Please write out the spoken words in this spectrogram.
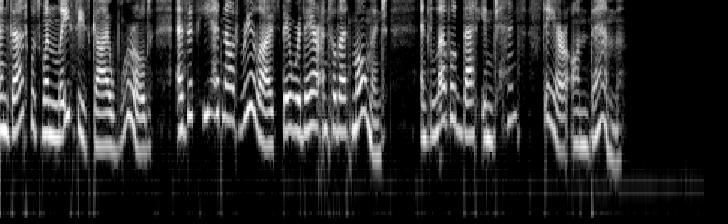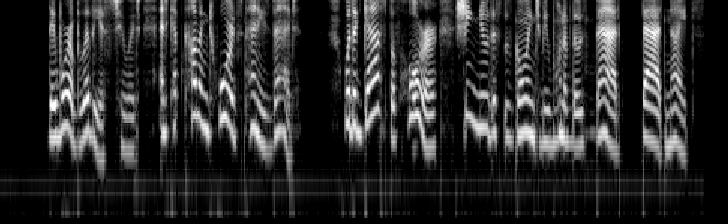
And that was when Lacey's guy whirled, as if he had not realized they were there until that moment, and leveled that intense stare on them. They were oblivious to it, and kept coming towards Penny's bed. With a gasp of horror, she knew this was going to be one of those bad, bad nights,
